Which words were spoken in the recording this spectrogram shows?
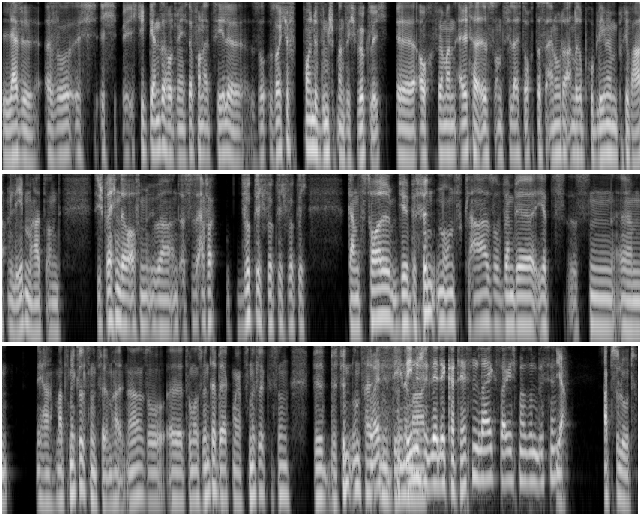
Level. Also ich, ich, ich kriege Gänsehaut, wenn ich davon erzähle. So, solche Freunde wünscht man sich wirklich, äh, auch wenn man älter ist und vielleicht auch das ein oder andere Problem im privaten Leben hat. Und sie sprechen da offen über. Und das ist einfach wirklich, wirklich, wirklich ganz toll. Wir befinden uns klar, so wenn wir jetzt, es ist ein ähm, ja, Mats Mikkelsen-Film halt, ne? So äh, Thomas Winterberg, Mats Mikkelsen. Wir befinden uns halt ist in Dänemark. dänische Delikatessen-like, sage ich mal so ein bisschen? Ja. Absolut,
